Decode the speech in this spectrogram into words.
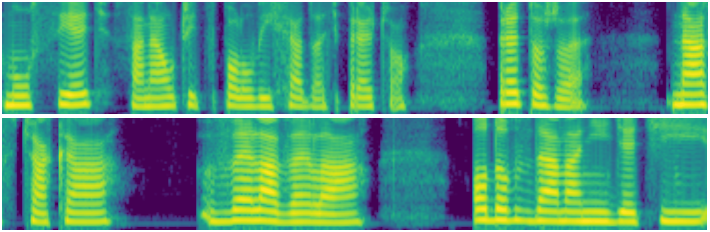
musieť sa naučiť spolu vychádzať. Prečo? Pretože nás čaká veľa, veľa odovzdávaní detí e,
